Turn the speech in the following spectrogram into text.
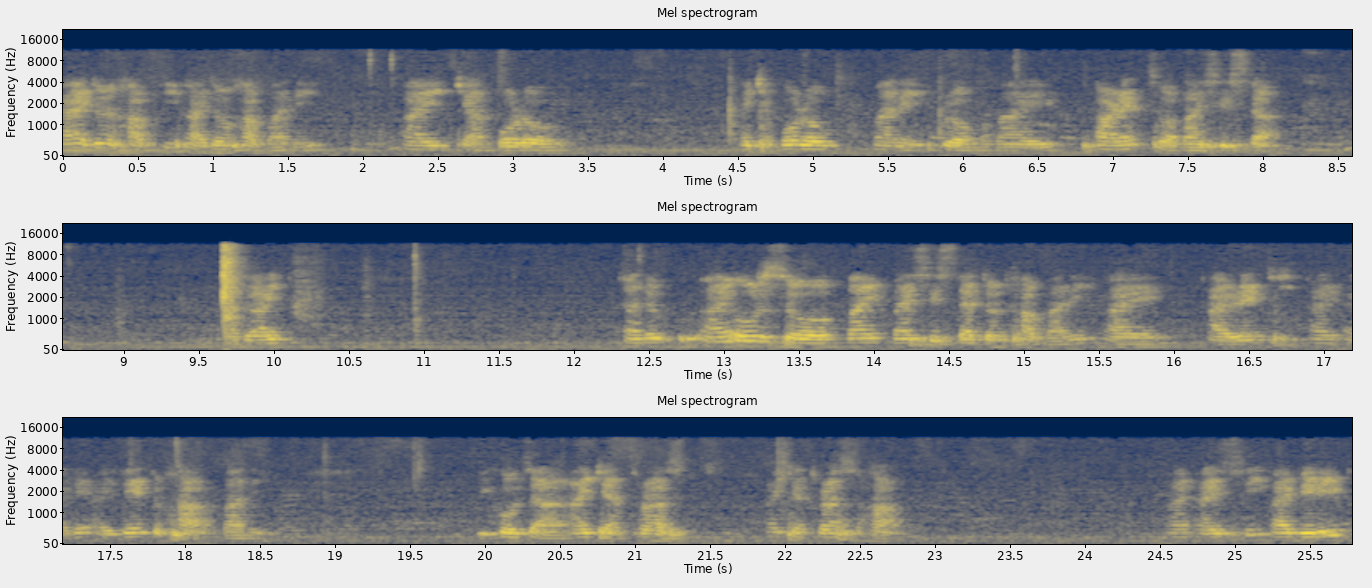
I don't have if I don't have money, I can borrow. I can borrow money from my parents or my sister, and I and I also my, my sister don't have money. I I rent I, I, lend her money because uh, I can trust I can trust her. I, I think I believe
